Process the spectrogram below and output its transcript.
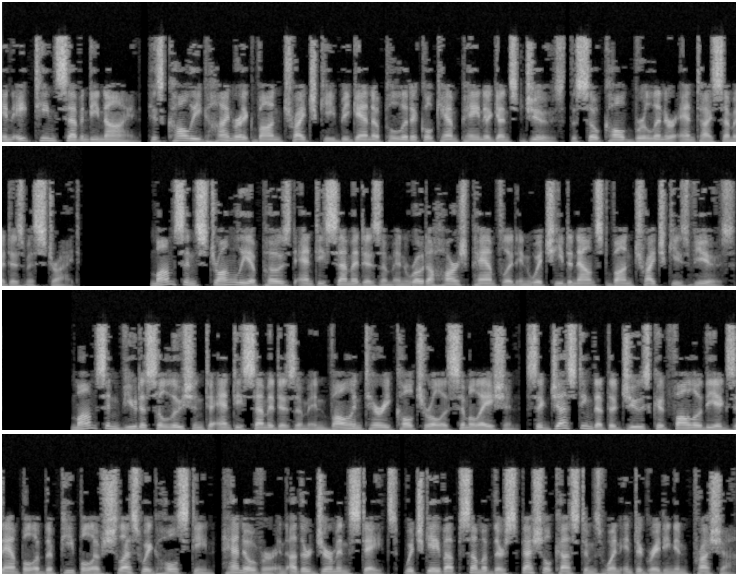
In 1879, his colleague Heinrich von Treitschke began a political campaign against Jews the so-called Berliner Antisemitismusstreit. Mommsen strongly opposed antisemitism and wrote a harsh pamphlet in which he denounced von Treitschke's views. Mommsen viewed a solution to antisemitism in voluntary cultural assimilation, suggesting that the Jews could follow the example of the people of Schleswig-Holstein, Hanover and other German states, which gave up some of their special customs when integrating in Prussia.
